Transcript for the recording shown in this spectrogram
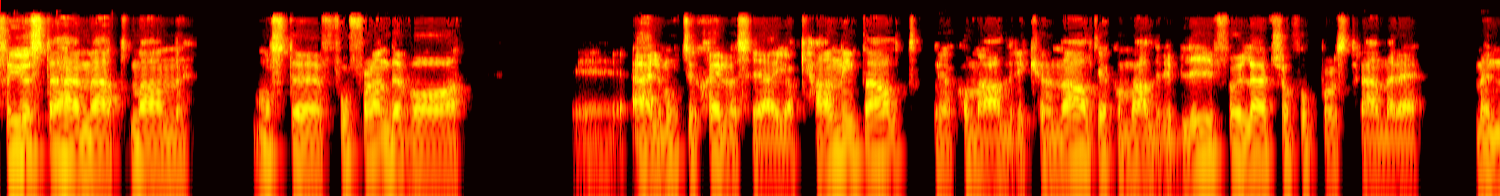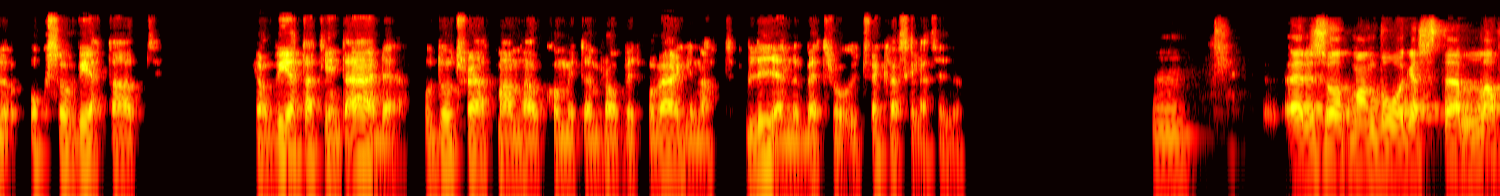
Så just det här med att man måste fortfarande vara Eh, ärlig mot sig själv och säga jag kan inte allt och jag kommer aldrig kunna allt. Jag kommer aldrig bli fullärd som fotbollstränare. Men också veta att jag vet att jag inte är det och då tror jag att man har kommit en bra bit på vägen att bli ännu bättre och utvecklas hela tiden. Mm. Är det så att man vågar ställa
